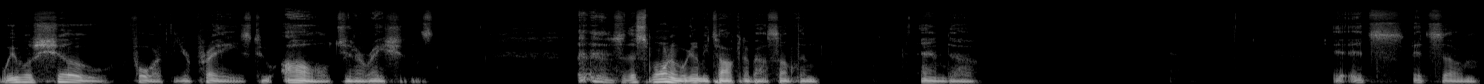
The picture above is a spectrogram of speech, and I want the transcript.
We will show forth your praise to all generations. so this morning we're going to be talking about something, and uh, it's it's um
